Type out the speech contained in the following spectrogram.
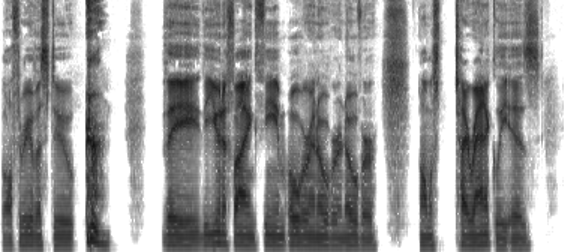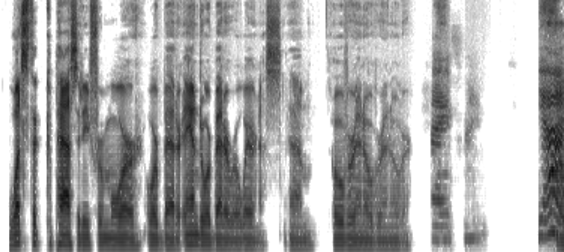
all three of us do, the the unifying theme over and over and over, almost tyrannically, is what's the capacity for more or better and or better awareness, um, over and over and over. Right, right. Yeah.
